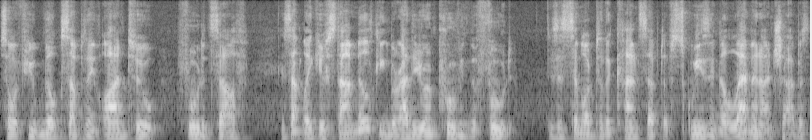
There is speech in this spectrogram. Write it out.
So if you milk something onto food itself, it's not like you're stop milking, but rather you're improving the food. This is similar to the concept of squeezing a lemon on Shabbos.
